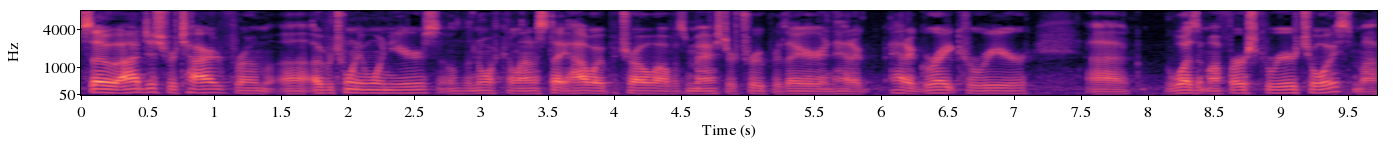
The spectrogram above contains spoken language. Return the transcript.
So I just retired from uh, over 21 years on the North Carolina State Highway Patrol. I was a master trooper there and had a had a great career. Uh, wasn't my first career choice. My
